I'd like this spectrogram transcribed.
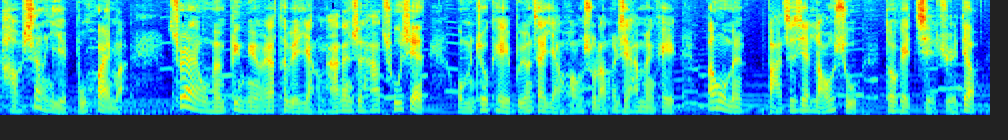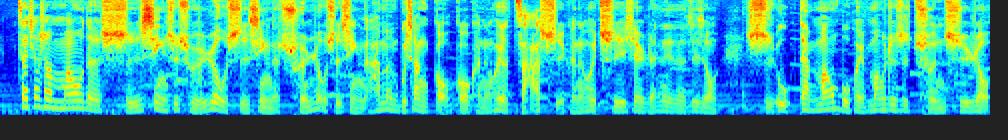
好像也不坏嘛。虽然我们并没有要特别养它，但是它出现，我们就可以不用再养黄鼠狼，而且它们可以帮我们把这些老鼠都给解决掉。”再加上猫的食性是属于肉食性的，纯肉食性的，它们不像狗狗可能会有杂食，可能会吃一些人类的这种食物，但猫不会，猫就是纯吃肉，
